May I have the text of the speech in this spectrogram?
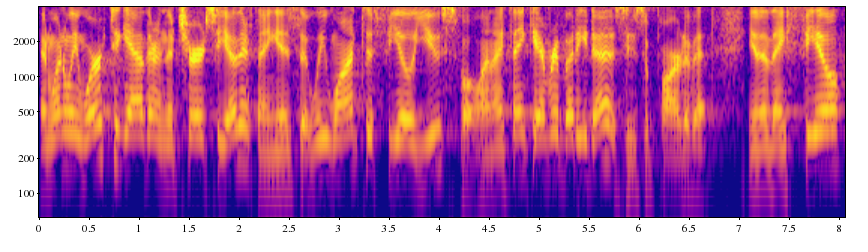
And when we work together in the church, the other thing is that we want to feel useful. And I think everybody does who's a part of it. You know, they feel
